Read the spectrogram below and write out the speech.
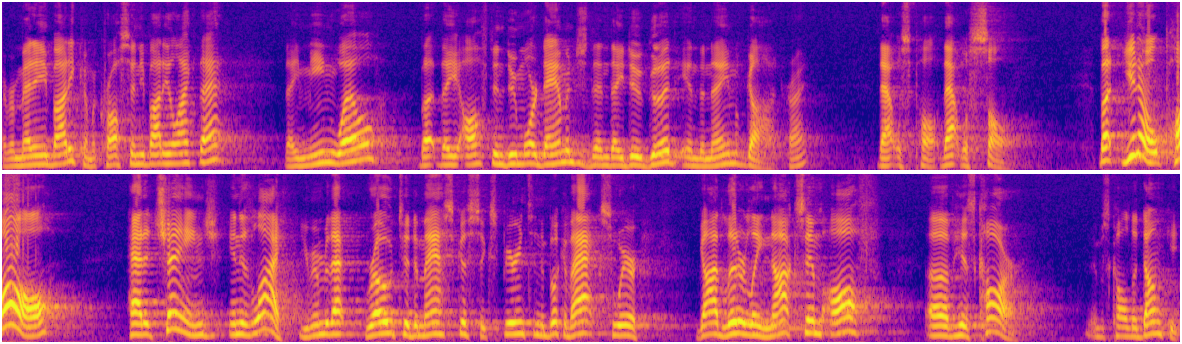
Ever met anybody, come across anybody like that? They mean well, but they often do more damage than they do good in the name of God, right? That was Paul. That was Saul. But you know, Paul had a change in his life. You remember that road to Damascus experience in the book of Acts where God literally knocks him off of his car. It was called a donkey.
